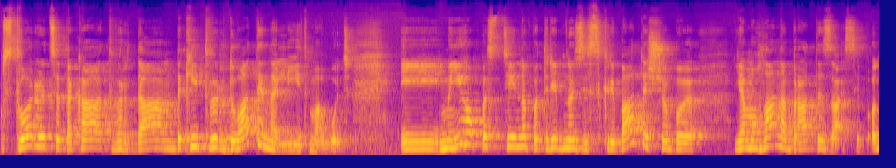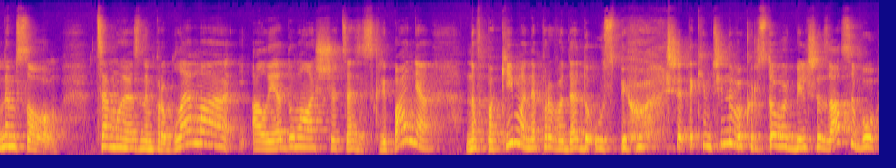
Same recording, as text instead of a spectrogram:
створюється така тверда, такий твердуватий наліт, мабуть. І мені його постійно потрібно зіскрібати, щоб я могла набрати засіб. Одним словом, це моя з ним проблема, але я думала, що це зіскрібання навпаки мене приведе до успіху. Я таким чином використовую більше засобу,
